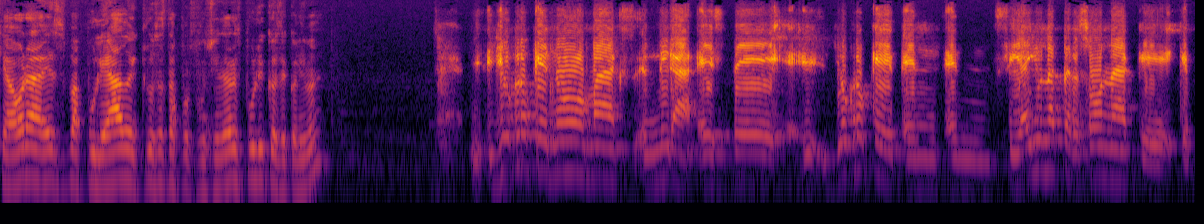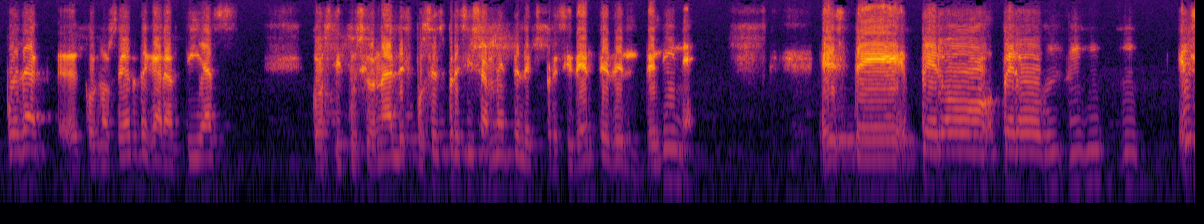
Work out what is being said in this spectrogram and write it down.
que ahora es vapuleado incluso hasta por funcionarios públicos de Colima? Yo creo que no, Max. Mira, este, yo creo que en, si hay una persona que, pueda eh, conocer de garantías constitucionales, pues es precisamente el expresidente del, del INE. Este, pero, pero mm, mm, es,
